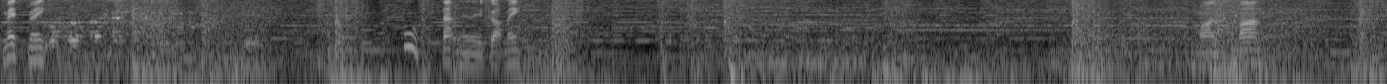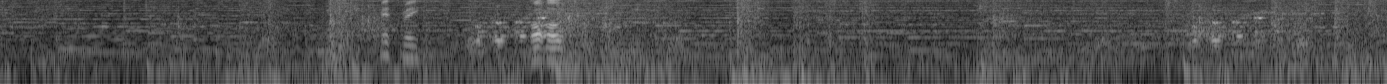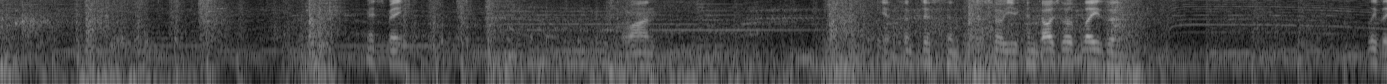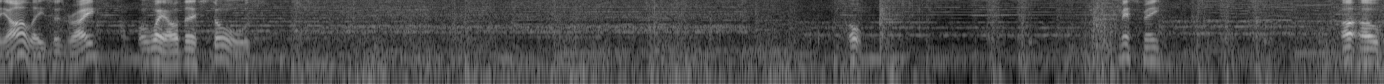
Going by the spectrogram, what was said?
Missed me. Whew, that nearly got me. On, come on. Missed me. Uh-oh. Miss me. Come on. Get some distance just so you can dodge those lasers. Believe they are lasers, right? Oh wait, are they souls? Oh. Miss me. Uh-oh.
